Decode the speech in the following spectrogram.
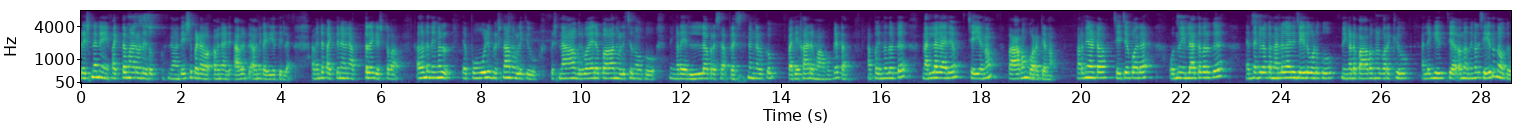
കൃഷ്ണനെ ഭക്തന്മാരോട് ദേഷ്യപ്പെടാൻ അവന് അവൻ അവന് കഴിയത്തില്ല. അവന്റെ ഭക്തനെ അവന് അത്രയ്ക്ക് ഇഷ്ടമാണ് അതുകൊണ്ട് നിങ്ങൾ എപ്പോഴും കൃഷ്ണ എന്ന് വിളിക്കൂ. കൃഷ്ണ ഗുരുവായൂരപ്പ എന്ന് വിളിച്ചു നോക്കൂ. നിങ്ങളുടെ എല്ലാ പ്രശ പ്രശ്നങ്ങൾക്കും പരിഹാരമാവും കേട്ടോ. അപ്പോൾ ഇന്ന് തൊട്ട് നല്ല കാര്യം ചെയ്യണം പാപം കുറയ്ക്കണം. പറഞ്ഞു കേട്ടോ ചേച്ചിയെ പോലെ ഒന്നുമില്ലാത്തവർക്ക് എന്തെങ്കിലുമൊക്കെ നല്ല കാര്യം ചെയ്തു കൊടുക്കൂ നിങ്ങളുടെ പാപങ്ങൾ കുറയ്ക്കൂ. അല്ലെങ്കിൽ ഒന്ന് നിങ്ങൾ ചെയ്തു നോക്ക്.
